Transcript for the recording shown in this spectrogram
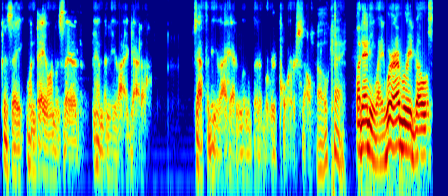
because they when Dalen was there, him and Eli got a Jeff and Eli had a little bit of a rapport. So, Okay. but anyway, wherever he goes,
